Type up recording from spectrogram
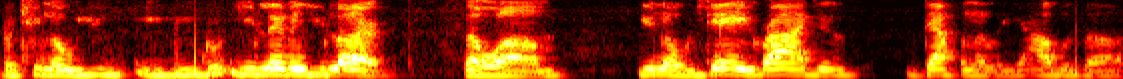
But you know, you you you live and you learn. So um, you know, Jay Rogers definitely. I was a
